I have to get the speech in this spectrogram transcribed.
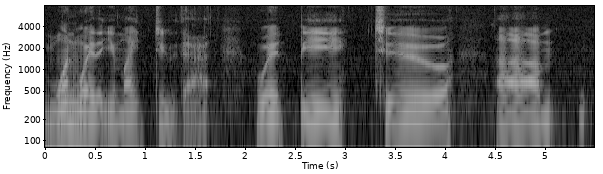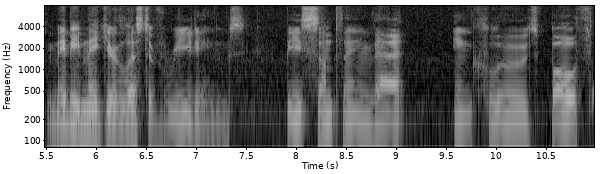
one way that you might do that would be to um, maybe make your list of readings be something that includes both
